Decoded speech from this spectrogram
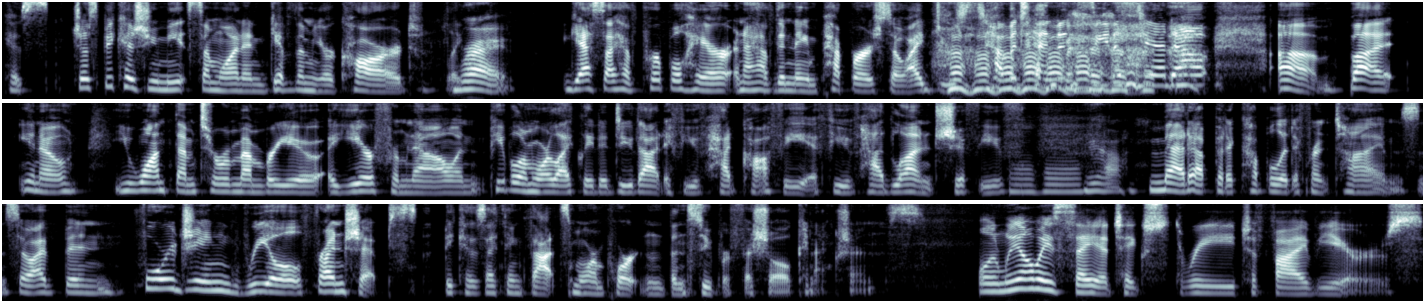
because just because you meet someone and give them your card, like right. yes, I have purple hair and I have the name Pepper, so I do have a tendency to stand out. Um, but you know, you want them to remember you a year from now. And people are more likely to do that if you've had coffee, if you've had lunch, if you've mm-hmm. yeah. met up at a couple of different times. And so I've been forging real friendships because I think that's more important than superficial connections. Well, and we always say it takes three to five years.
